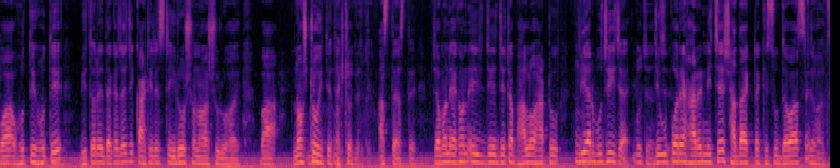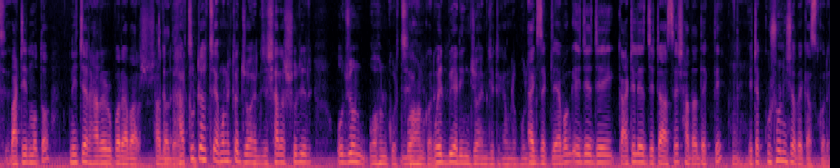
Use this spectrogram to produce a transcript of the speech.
হওয়া হতে হতে ভিতরে দেখা যায় যে কার্টিলেজটা ইরোশন হওয়া শুরু হয় বা নষ্ট হইতে থাকে আস্তে আস্তে। যেমন এখন এই যে যেটা ভালো হাঁটু ক্লিয়ার বুঝেই যায় যে। উপরে হাড়ের নিচে সাদা একটা কিছু দেওয়া আছে বাটির মতো নিচের হাড়ের উপরে আবার সাদা দেওয়া হাঁটুটা হচ্ছে এমন একটা জয়েন্ট যে সারা শরীর ওজন বহন করছে। বহন করে। ওয়েট বিয়ারিং জয়েন্ট যেটাকে আমরা বলি। এক্স্যাক্টলি এবং এই যে যে কার্টিলেজ যেটা আছে সাদা দেখতে এটা কুশন হিসাবে কাজ করে।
